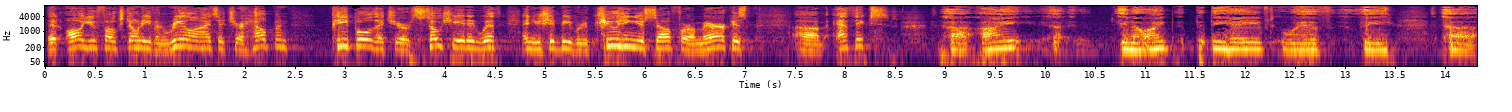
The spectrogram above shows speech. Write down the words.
that all you folks don't even realize that you're helping people that you're associated with, and you should be recusing yourself for America's um, ethics? Uh, I, uh, you know, I behaved with the. Uh,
